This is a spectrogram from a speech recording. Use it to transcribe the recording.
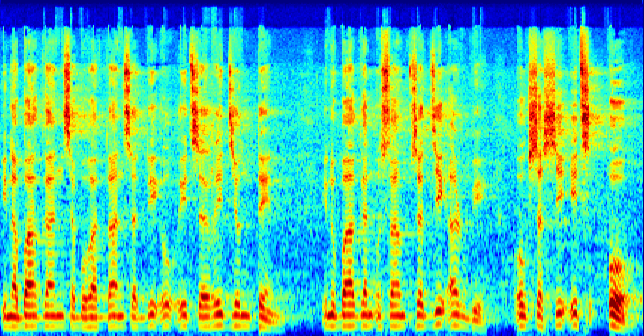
Inabagan sa buhatan sa DOH sa Region 10 inubagan usab sa GRB o sa CHO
